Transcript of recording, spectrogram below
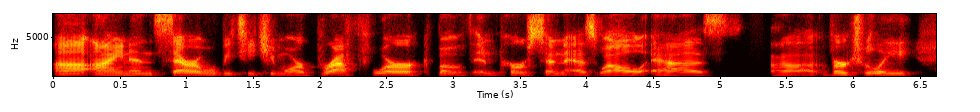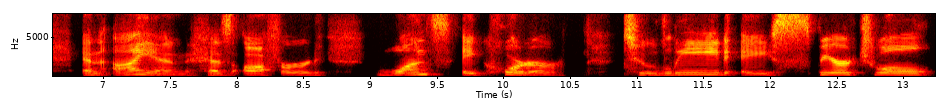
Uh, Ian and Sarah will be teaching more breath work, both in person as well as uh, virtually. And Ian has offered once a quarter to lead a spiritual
